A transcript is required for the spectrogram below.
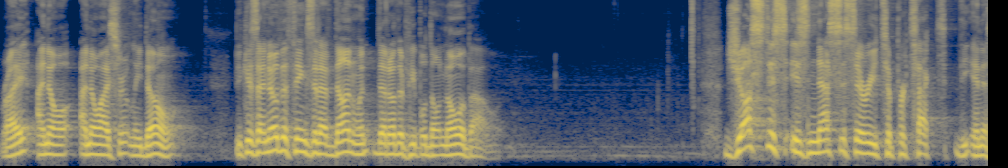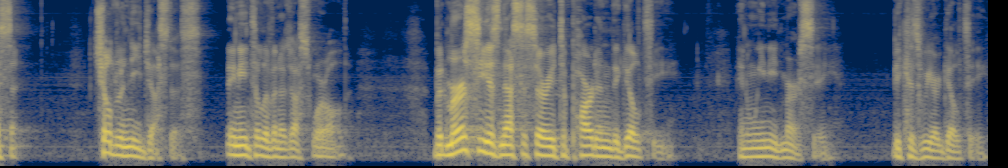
right? I know, I know I certainly don't because I know the things that I've done that other people don't know about. Justice is necessary to protect the innocent. Children need justice, they need to live in a just world. But mercy is necessary to pardon the guilty, and we need mercy because we are guilty.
